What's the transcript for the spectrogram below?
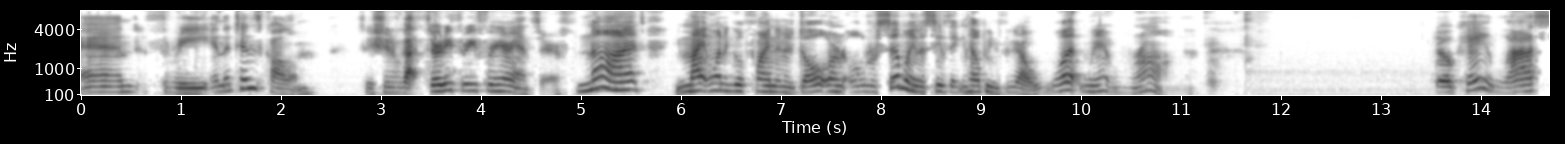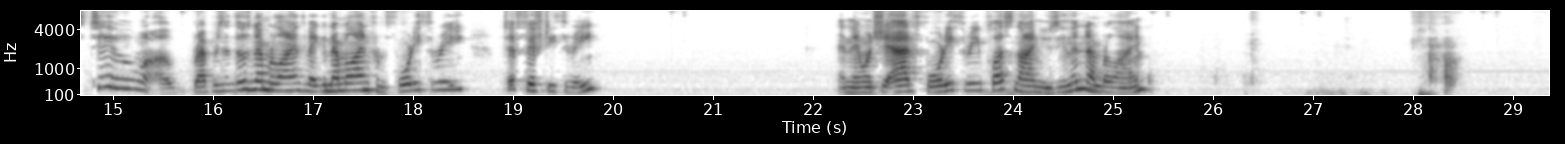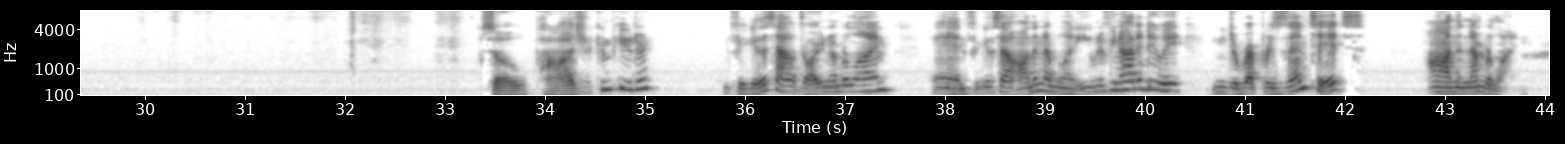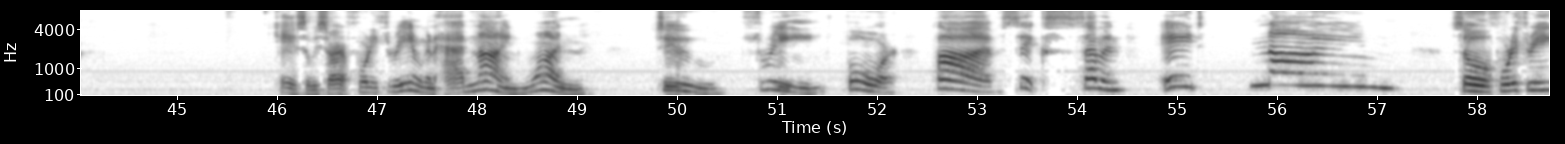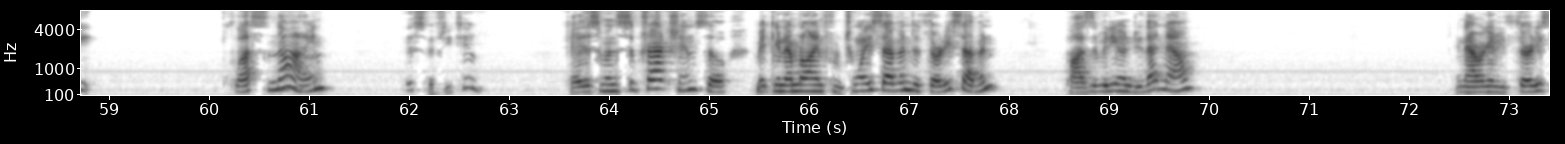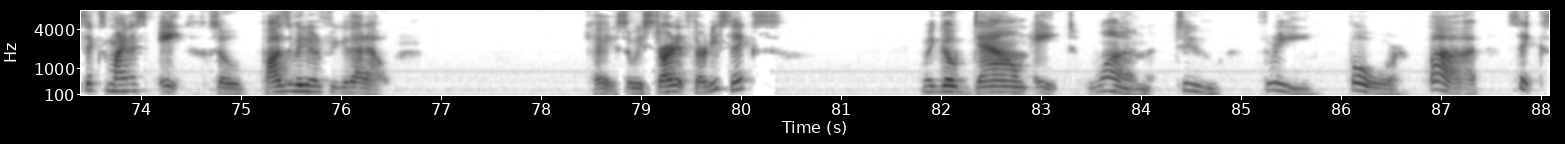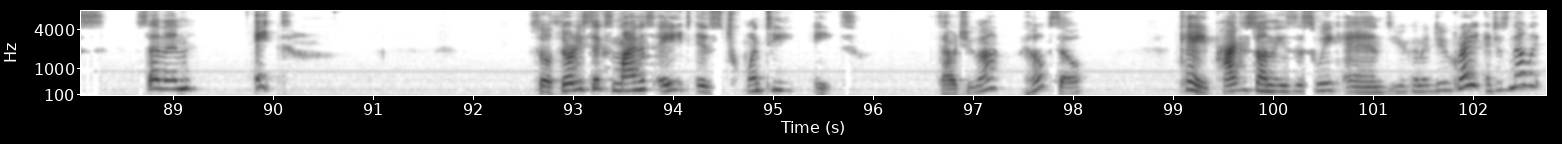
and 3 in the tens column. So you should have got 33 for your answer. If not, you might want to go find an adult or an older sibling to see if they can help you figure out what went wrong. Okay, last two. Uh, represent those number lines. Make a number line from 43 to 53. And then once you add 43 plus 9 using the number line, So pause your computer and figure this out. Draw your number line and figure this out on the number line. Even if you know how to do it, you need to represent it on the number line. Okay, so we start at 43 and we're going to add 9. 1, 2, 3, 4, 5, 6, 7, 8, 9. So 43 plus 9 is 52. Okay, this one's subtraction, so make your number line from 27 to 37. Pause the video and do that now. And now we're going to do 36 minus 8. So pause the video and figure that out. Okay, so we start at 36. We go down 8. 1, 2, 3, 4, 5, 6, 7, 8. So 36 minus 8 is 28. Is that what you got? I hope so. Okay, practice on these this week and you're going to do great. I just know it.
